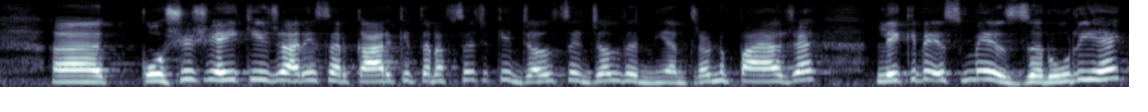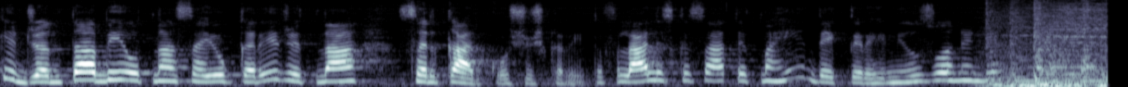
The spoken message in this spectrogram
कोशिश यही की जा रही सरकार की तरफ़ से कि जल्द से जल्द नियंत्रण पाया जाए, लेकिन इसमें ज़रूरी है कि जनता भी उतना सहयोग करे जितना सरकार कोशिश करे। तो फ़िलहाल इसके साथ इतना ही, देखते रहे न्यूज़ ऑन इंडिया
